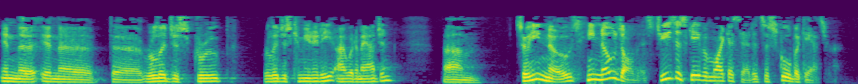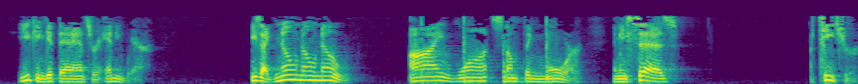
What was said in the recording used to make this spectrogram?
in the in the, the religious group, religious community, I would imagine. Um, so he knows he knows all this. Jesus gave him, like I said, it's a school book answer. You can get that answer anywhere. He's like, no, no, no. I want something more. And he says, Teacher,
